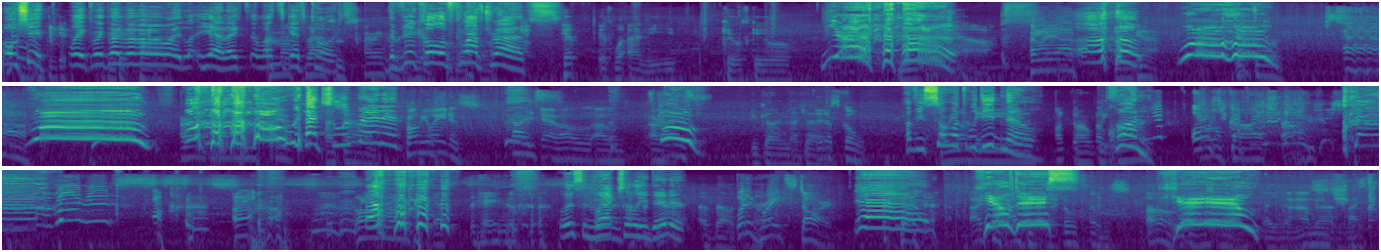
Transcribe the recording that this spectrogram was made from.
Oh shit! Wait, wait, wait, wait, wait, wait, wait. Let- Yeah, let, let's get cars. The vehicle of claptraps. Hip is what I need. Kill skill. Yeah! Yeah. Hurry up. Oh, woo! Woo! Oh, we actually Okay. made it! Call me Uranus. Guys. Yeah, I'll. I'll Alright. Woo! You got in that Let us go. Have you saw what we did now? On the, Juan! Oh, oh, oh, oh, shit, God. no! Listen, we actually did it. What a great start. Yeah! Kill I- I- this! Oh. Kill! Yeah, yeah, I mean.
